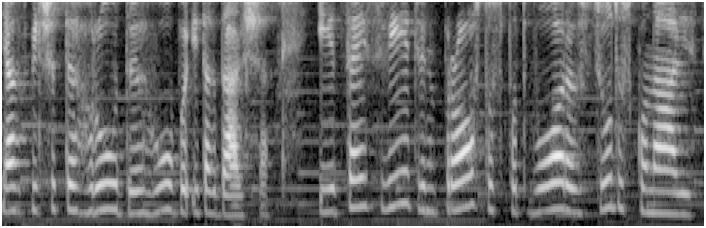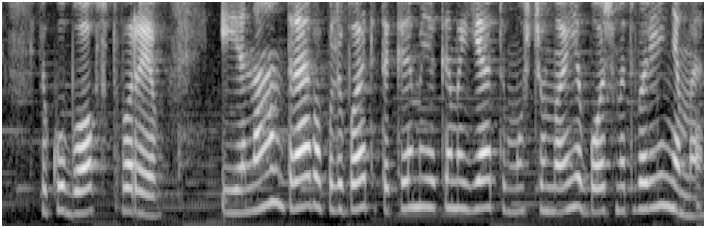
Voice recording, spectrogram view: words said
як збільшити груди, губи і так далі. І цей світ він просто спотворив всю досконалість, яку Бог створив. І нам треба полюбити такими, якими є, тому що ми є Божими творіннями.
